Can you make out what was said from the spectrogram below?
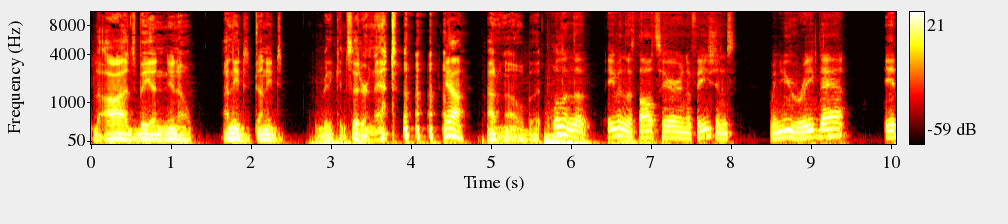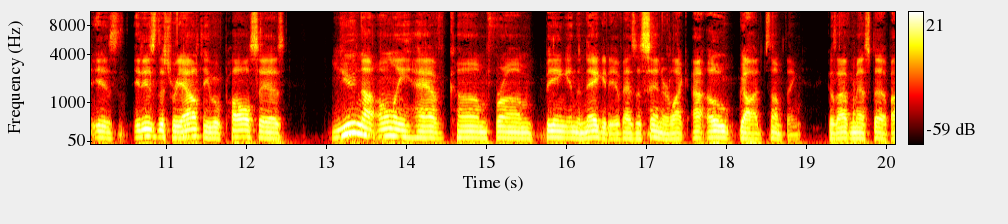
the odds being, you know, I need to, I need to be considering that. Yeah. I don't know, but Well, in the even the thoughts here in Ephesians, when you read that, it is it is this reality where Paul says, you not only have come from being in the negative as a sinner, like I owe God something because I've messed up, I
